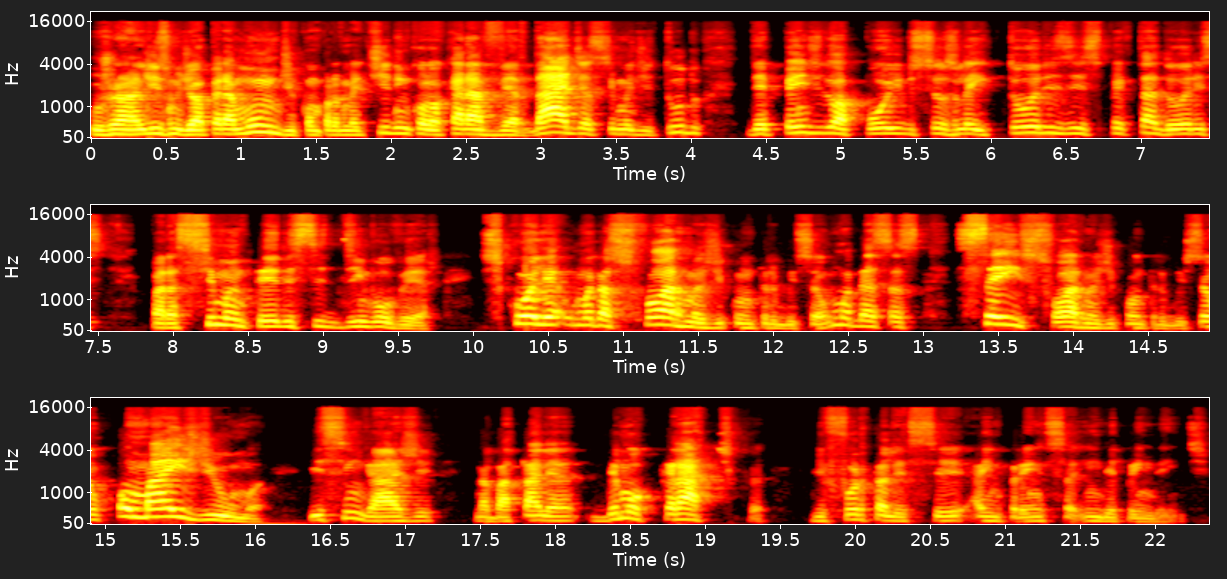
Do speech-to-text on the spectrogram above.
O jornalismo de Opera Mundi, comprometido em colocar a verdade acima de tudo, depende do apoio dos seus leitores e espectadores para se manter e se desenvolver. Escolha uma das formas de contribuição, uma dessas seis formas de contribuição, ou mais de uma, e se engaje na batalha democrática de fortalecer a imprensa independente.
